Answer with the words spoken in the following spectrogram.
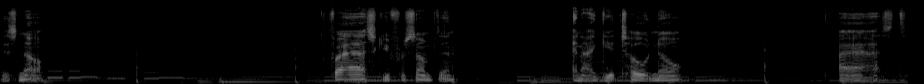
is no. I ask you for something and I get told no, I asked.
